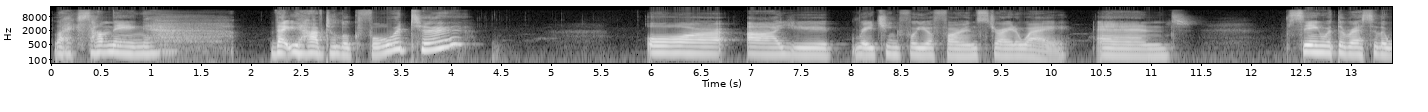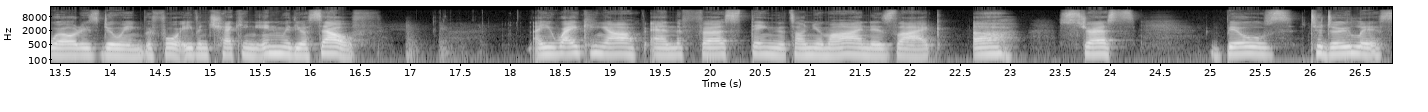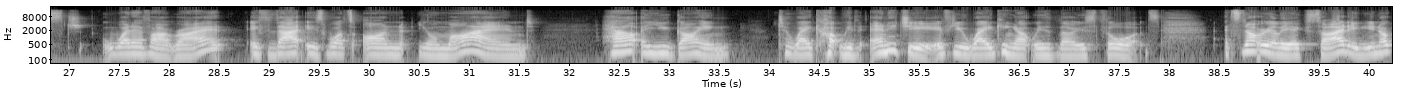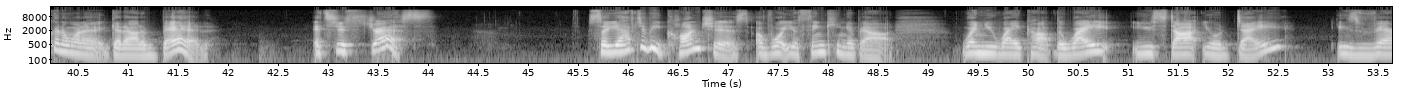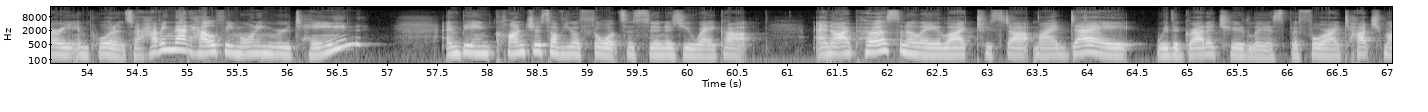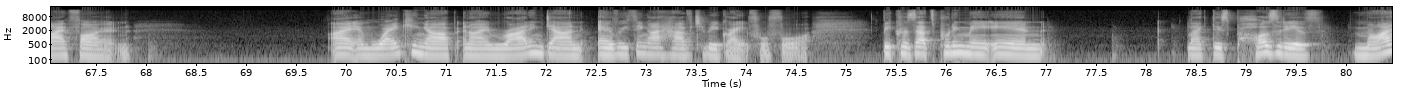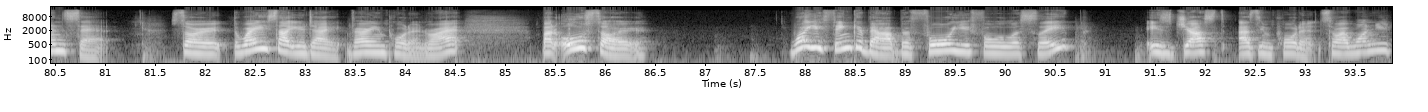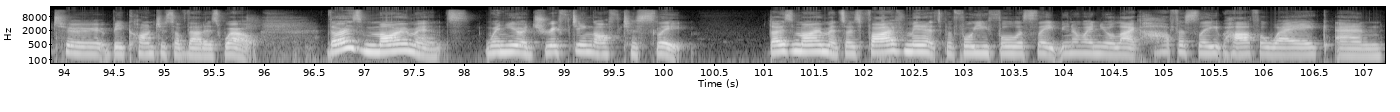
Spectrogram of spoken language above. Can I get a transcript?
like something that you have to look forward to? Or are you reaching for your phone straight away and seeing what the rest of the world is doing before even checking in with yourself? Are you waking up and the first thing that's on your mind is like, ugh, stress, bills, to do list, whatever, right? If that is what's on your mind, how are you going to wake up with energy if you're waking up with those thoughts? It's not really exciting. You're not going to want to get out of bed. It's just stress. So you have to be conscious of what you're thinking about when you wake up. The way you start your day is very important. So having that healthy morning routine and being conscious of your thoughts as soon as you wake up. And I personally like to start my day with a gratitude list before I touch my phone. I am waking up and I am writing down everything I have to be grateful for because that's putting me in like this positive mindset. So, the way you start your day, very important, right? But also, what you think about before you fall asleep is just as important. So, I want you to be conscious of that as well. Those moments when you are drifting off to sleep, those moments, those five minutes before you fall asleep, you know, when you're like half asleep, half awake, and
